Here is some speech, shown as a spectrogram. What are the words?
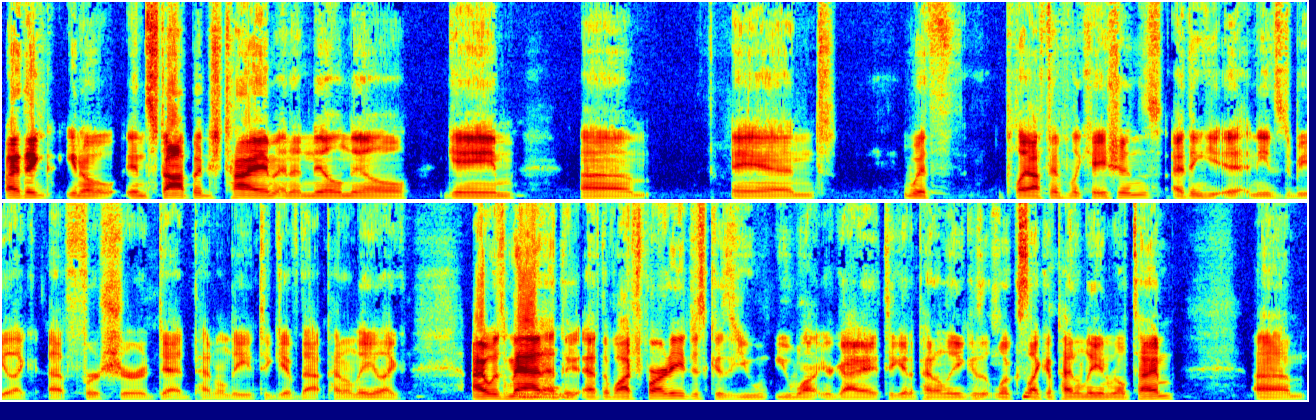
I think you know in stoppage time and a nil nil game, um, and with playoff implications, I think he, it needs to be like a for sure dead penalty to give that penalty. Like I was mad at Mhm. the at the watch party just because you you want your guy to get a penalty because it looks like a penalty in real time. Um,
